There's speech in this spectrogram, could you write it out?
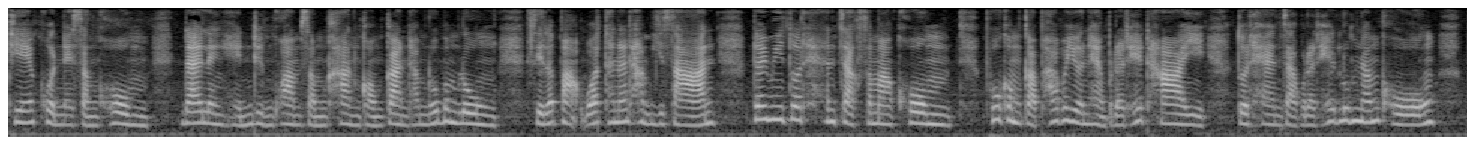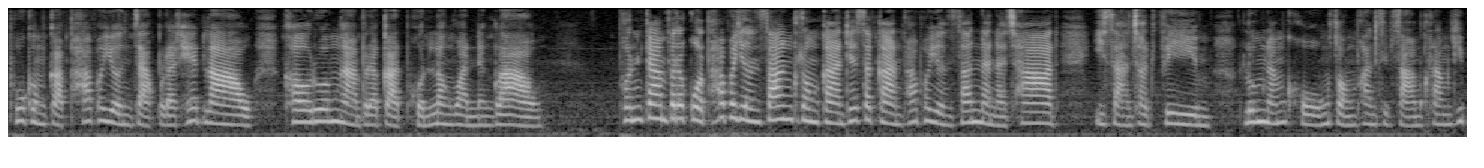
ที่ให้คนในสังคม ได้เล็งเห็นถึงความสำคัญของการทำนุบำรุง ศิลปะวัฒนธรรมอีสาน โดยมีตัวแทนจากสมาคม ผู้กำกับภาพยนตร์แห่งประเทศไทย ตัวแทนจากประเทศลุ่มน้ำโขงผู้กำกับภาพยนตร์จากประเทศลาว เข้าร่วมงานประกาศผลรางวัลดังกล่าว ผลการประกวดภาพยนตร์สั้นโครงการเทศกาลภาพยนตร์สั้นนานาชาติ อีสานช็อตฟิล์ม ลุ่มน้ำโขง 2013 ครั้งที่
